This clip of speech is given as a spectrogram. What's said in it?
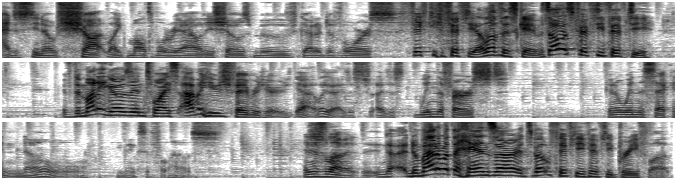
I just, you know, shot like multiple reality shows, moved, got a divorce. 50 50. I love this game. It's always 50 50. If the money goes in twice, I'm a huge favorite here. Yeah, look at that. I just, I just win the first. Gonna win the second. No. He makes a full house. I just love it. No, no matter what the hands are, it's about 50 50 pre flop.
